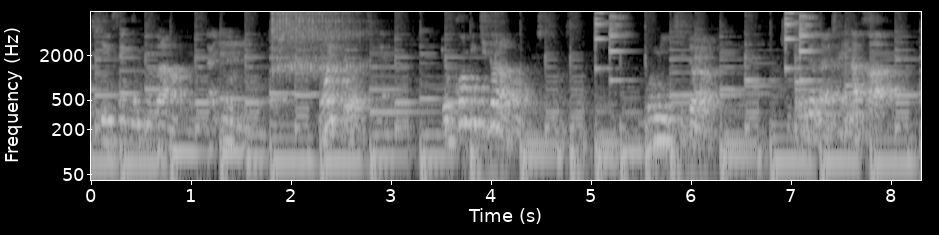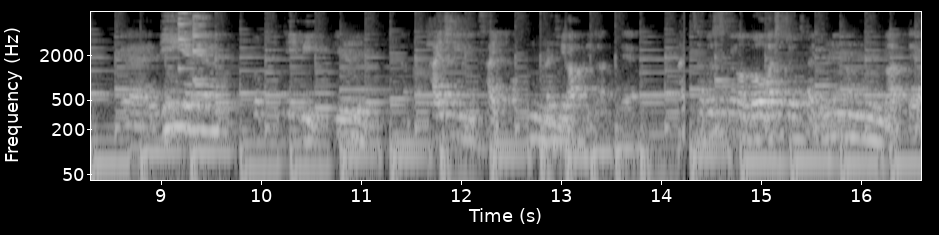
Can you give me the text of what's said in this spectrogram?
く新選組のドラマを撮りたい。もう一個はですね、横道ドラゴンって知ってます？おみちドラ聞いたことないですかなんか、えー、か配信サイト、うん配信アプリがあって、サブスクの動画視聴サイトみたいなのがあって、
